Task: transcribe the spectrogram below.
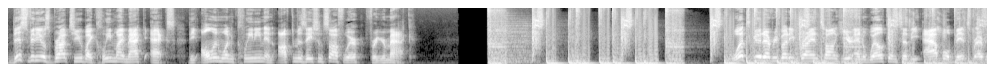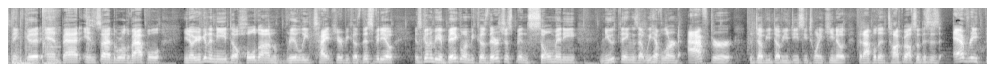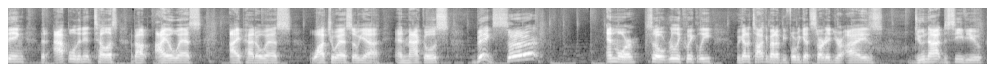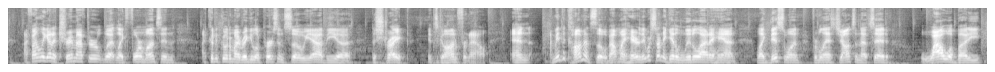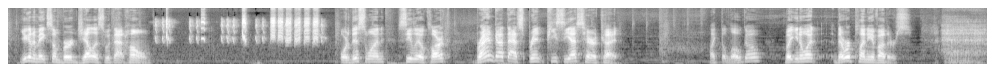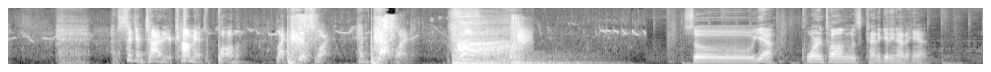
This video is brought to you by Clean My Mac X, the all-in-one cleaning and optimization software for your Mac. What's good everybody? Brian Tong here and welcome to the Apple Bits for everything good and bad inside the world of Apple. You know, you're going to need to hold on really tight here because this video is going to be a big one because there's just been so many new things that we have learned after the WWDC 20 keynote that Apple didn't talk about. So this is everything that Apple didn't tell us about iOS, iPad OS, Watch OS, oh yeah, and Mac OS. Big Sur! And more. So really quickly, we got to talk about it before we get started. Your eyes do not deceive you. I finally got a trim after what, like four months, and I couldn't go to my regular person. So yeah, the uh, the stripe, it's gone for now. And I mean, the comments though about my hair. They were starting to get a little out of hand. Like this one from Lance Johnson that said, Wow, a buddy, you're gonna make some bird jealous with that home. Or this one, Celio Clark, Brian got that Sprint PCS haircut. Like the logo? But you know what? There were plenty of others. I'm sick and tired of your comments, Bob. Like this one and that one. Ah. So yeah, Quarantong was kind of getting out of hand.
